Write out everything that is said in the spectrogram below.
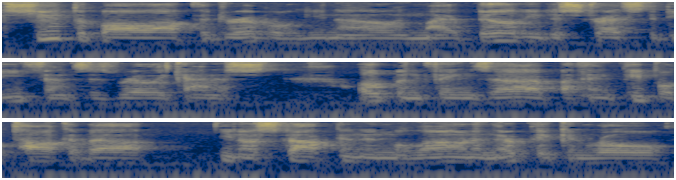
shoot the ball off the dribble, you know, and my ability to stretch the defense has really kind of opened things up. I think people talk about you know Stockton and Malone and their pick and roll,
